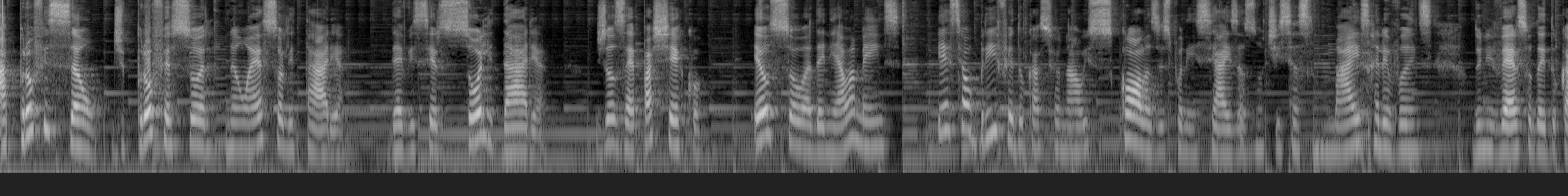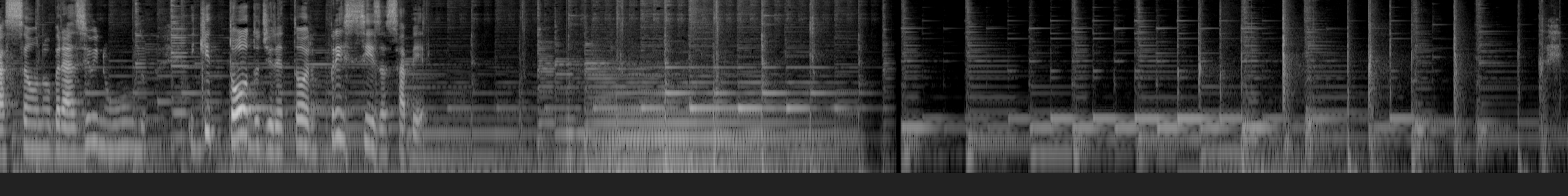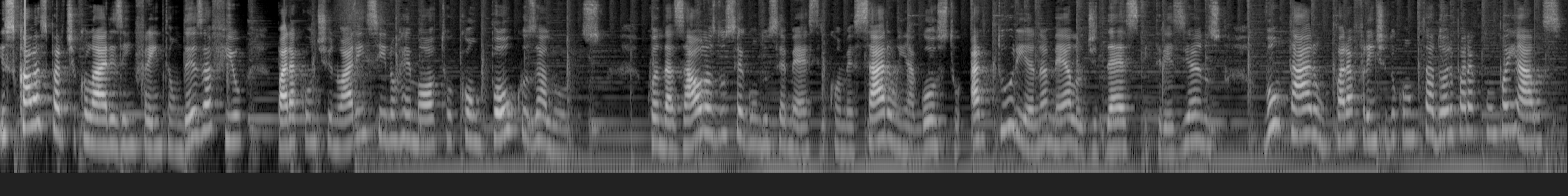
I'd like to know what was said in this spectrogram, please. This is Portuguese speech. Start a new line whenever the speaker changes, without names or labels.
A profissão de professor não é solitária, deve ser solidária. José Pacheco. Eu sou a Daniela Mendes e esse é o Brief Educacional Escolas Exponenciais, as notícias mais relevantes do universo da educação no Brasil e no mundo e que todo diretor precisa saber. Escolas particulares enfrentam desafio para continuar ensino remoto com poucos alunos. Quando as aulas do segundo semestre começaram em agosto, Arthur e Ana Mello, de 10 e 13 anos, voltaram para a frente do computador para acompanhá-las.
